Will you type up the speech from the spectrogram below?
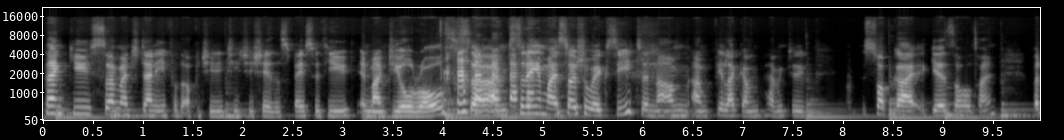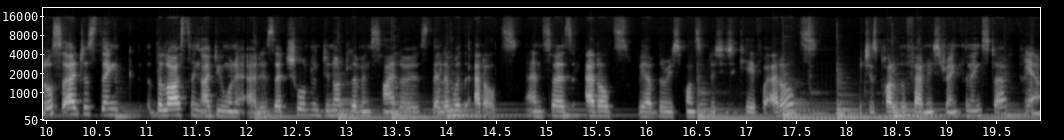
Thank you so much, Danny, for the opportunity to share the space with you in my dual roles. So I'm sitting in my social work seat, and I'm, I feel like I'm having to swap guy, gears the whole time. But also, I just think the last thing I do want to add is that children do not live in silos; they live with adults. And so, as adults, we have the responsibility to care for adults, which is part of the family strengthening stuff. Yeah.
